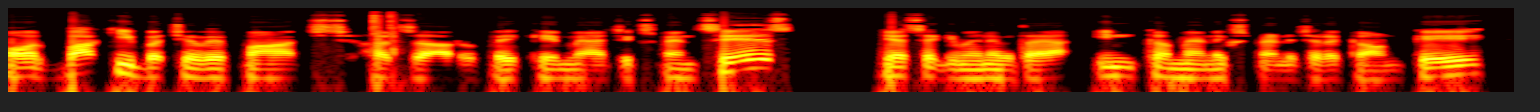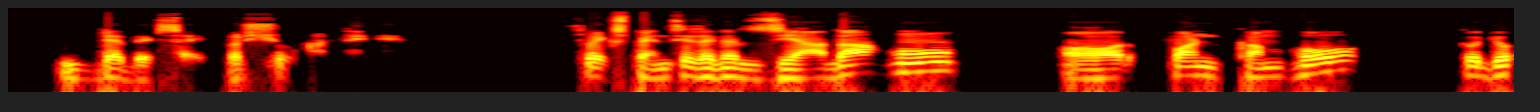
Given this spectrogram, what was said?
और बाकी बचे हुए पाँच हज़ार रुपए के मैच एक्सपेंसेस जैसा कि मैंने बताया इनकम एंड एक्सपेंडिचर अकाउंट के डेबिट साइड पर शो कर देंगे। सो एक्सपेंसेस अगर ज़्यादा हो और फंड कम हो तो जो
